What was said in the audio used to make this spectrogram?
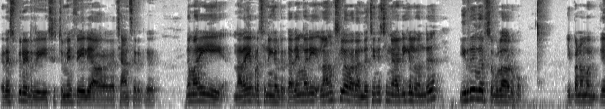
ரெஸ்பிரேட்டரி சிஸ்டமே ஃபெயிலியர் ஆகிற சான்ஸ் இருக்குது இந்த மாதிரி நிறைய பிரச்சனைகள் இருக்குது அதே மாதிரி லங்ஸில் வர அந்த சின்ன சின்ன அடிகள் வந்து irreversible-ஆ இருக்கும். இப்போ நமக்கு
